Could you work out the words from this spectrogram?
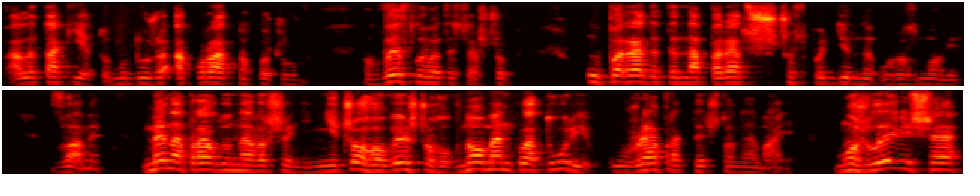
але так є. Тому дуже акуратно хочу висловитися, щоб упередити наперед щось подібне у розмові з вами. Ми направду на вершині. Нічого вищого в номенклатурі вже практично немає. Можливіше,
